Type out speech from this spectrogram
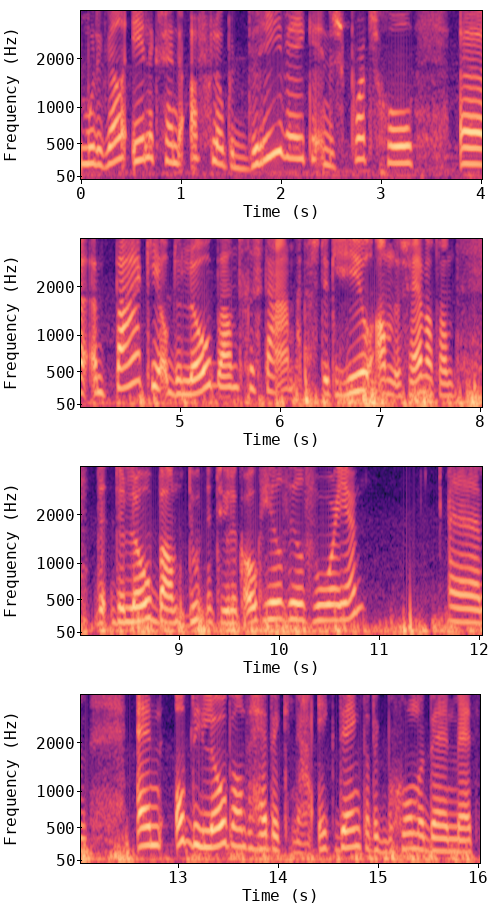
moet ik wel eerlijk zijn, de afgelopen drie weken in de sportschool uh, een paar keer op de loopband gestaan. Dat is natuurlijk heel anders, hè? Want dan de, de loopband doet natuurlijk ook heel veel voor je. Um, en op die loopband heb ik, nou, ik denk dat ik begonnen ben met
